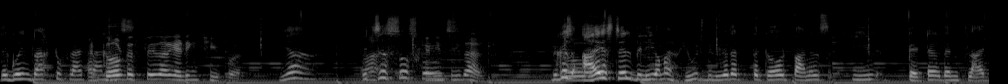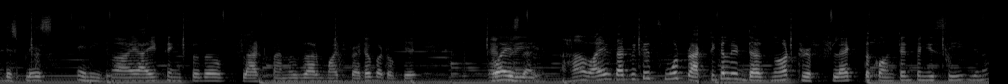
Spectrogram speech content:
They're going back to flat panels. And panels. curved displays are getting cheaper. yeah, it's Ah, just so Can strange. you see that? Because So- I still believe, I'm a huge believer that the curved panels feel better than flat displays any day. I, I think so. The flat panels are much better, but okay. Why is that? Huh, why is that? Because it's more practical. It does not reflect the content when you see, you know.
